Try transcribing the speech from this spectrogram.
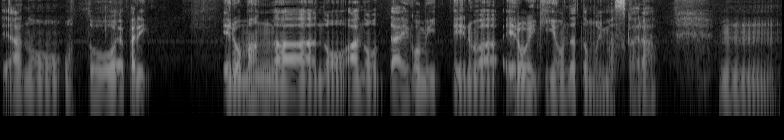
て、あの、音を、やっぱりエロ漫画のあの醍醐味っていうのはエロい擬音だと思いますから。うん。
